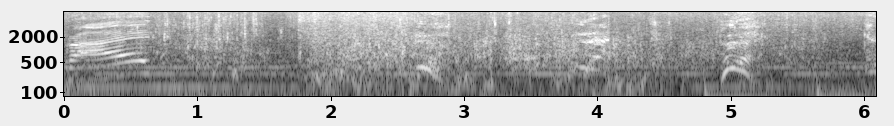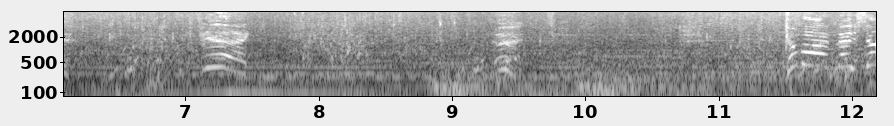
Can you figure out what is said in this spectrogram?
Right? Come on, Mason!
